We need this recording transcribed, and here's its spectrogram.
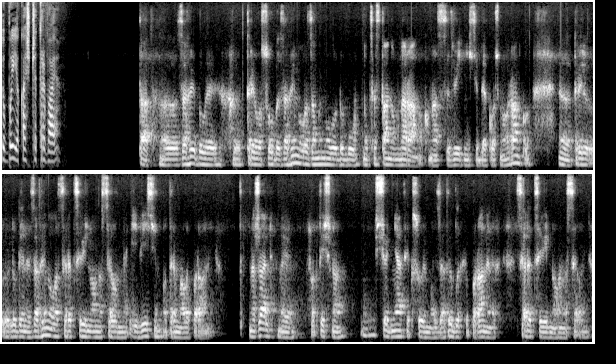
доби, яка ще триває? Так, е, загибли е, три особи загинуло за минулу добу. Ну це станом на ранок. У нас звітність іде кожного ранку. Е, Три людини загинуло серед цивільного населення, і вісім отримали поранення. На жаль, ми фактично щодня фіксуємо загиблих і поранених серед цивільного населення.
